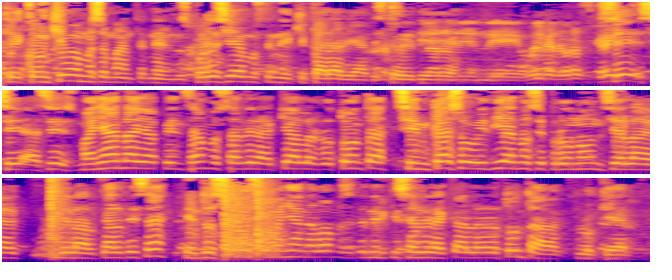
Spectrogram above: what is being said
que con qué vamos a mantenernos, por eso ya hemos tenido que parar ya. Este día, ya. En, eh, huelga de brazos Sí, sí, así es. Mañana ya pensamos salir aquí a la rotonda. Si en caso hoy día no se pronuncia la, de la alcaldesa, entonces mañana vamos a tener que salir acá a la rotonda a bloquear.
